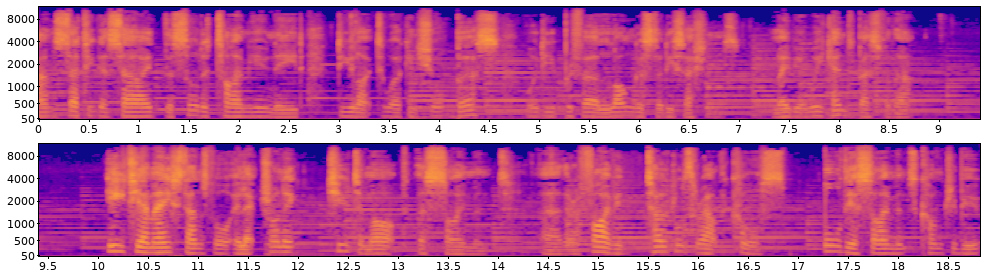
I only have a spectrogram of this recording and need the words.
and setting aside the sort of time you need. Do you like to work in short bursts or do you prefer longer study sessions? Maybe a weekend's best for that. ETMA stands for Electronic Tutor Marked Assignment. Uh, there are five in total throughout the course. All the assignments contribute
